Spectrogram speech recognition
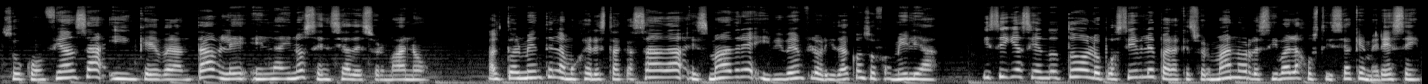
su confianza inquebrantable en la inocencia de su hermano. Actualmente la mujer está casada, es madre y vive en Florida con su familia, y sigue haciendo todo lo posible para que su hermano reciba la justicia que merece.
